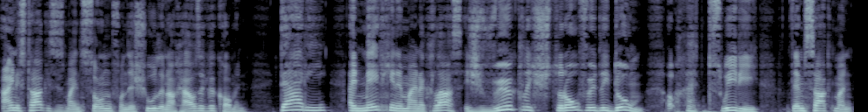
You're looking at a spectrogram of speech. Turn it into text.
Eines Tages ist mein Sohn von der Schule nach Hause gekommen. Daddy, ein Mädchen in meiner Klasse ist wirklich strohvödlich dumm. Oh, Sweetie, dem sagt man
